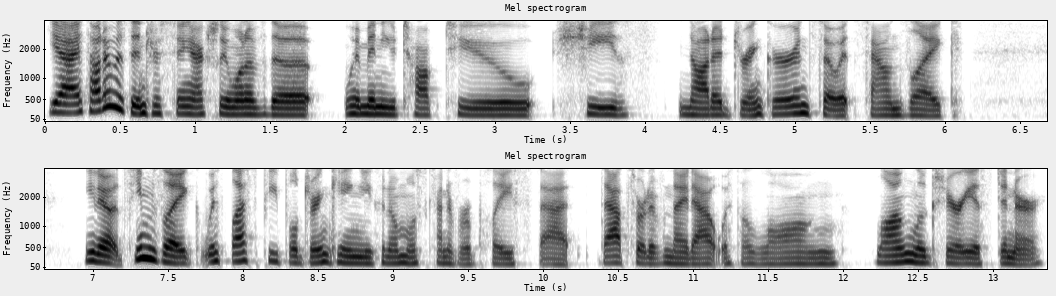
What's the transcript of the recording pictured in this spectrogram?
Yeah, I thought it was interesting. Actually, one of the women you talked to, she's not a drinker. And so it sounds like, you know, it seems like with less people drinking, you can almost kind of replace that that sort of night out with a long, long luxurious dinner.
